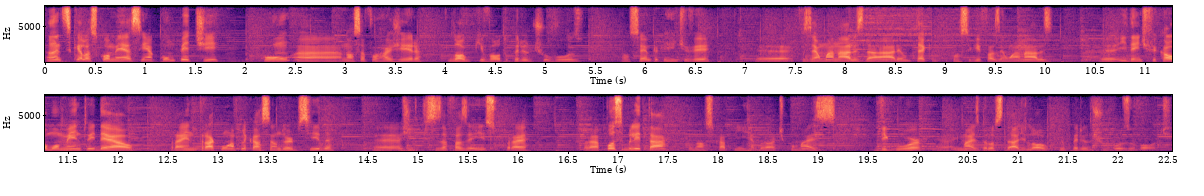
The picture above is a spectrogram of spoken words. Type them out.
antes que elas comecem a competir com a nossa forrageira logo que volta o período chuvoso. Então sempre que a gente vê, é, fizer uma análise da área, um técnico conseguir fazer uma análise, é, identificar o momento ideal para entrar com a aplicação do herbicida, é, a gente precisa fazer isso para possibilitar que o nosso capim rebrote com mais vigor é, e mais velocidade logo que o período chuvoso volte.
